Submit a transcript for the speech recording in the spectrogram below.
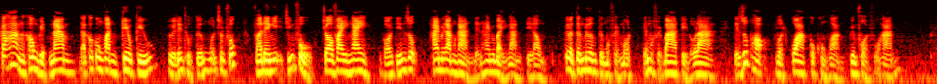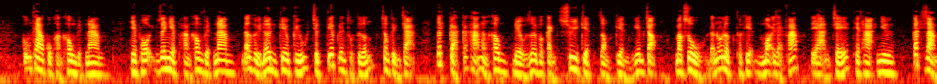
Các hãng hàng không Việt Nam đã có công văn kêu cứu gửi lên Thủ tướng Nguyễn Xuân Phúc và đề nghị chính phủ cho vay ngay gói tín dụng 25.000 đến 27.000 tỷ đồng, tức là tương đương từ 1,1 đến 1,3 tỷ đô la để giúp họ vượt qua cuộc khủng hoảng viêm phổi Vũ Hán. Cũng theo Cục Hàng không Việt Nam, Hiệp hội Doanh nghiệp Hàng không Việt Nam đã gửi đơn kêu cứu trực tiếp lên Thủ tướng trong tình trạng tất cả các hãng hàng không đều rơi vào cảnh suy kiệt dòng tiền nghiêm trọng, mặc dù đã nỗ lực thực hiện mọi giải pháp để hạn chế thiệt hại như cắt giảm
